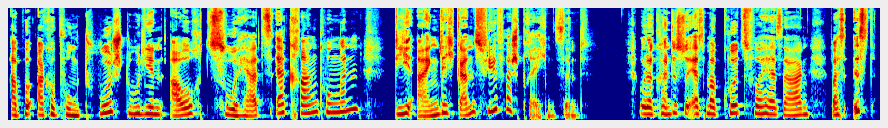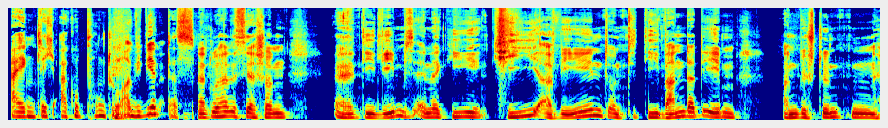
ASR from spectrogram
Akupunkturstudien auch zu Herzerkrankungen, die eigentlich ganz vielversprechend sind. Oder könntest du erst mal kurz vorher sagen, was ist eigentlich Akupunktur? Wie wirkt das? Na, du hattest ja schon äh, die Lebensenergie Qi erwähnt und die wandert eben an bestimmten,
